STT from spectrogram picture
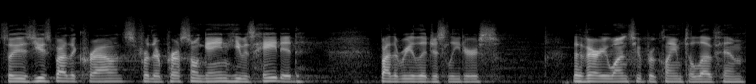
So he was used by the crowds for their personal gain. He was hated by the religious leaders, the very ones who proclaimed to love him.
